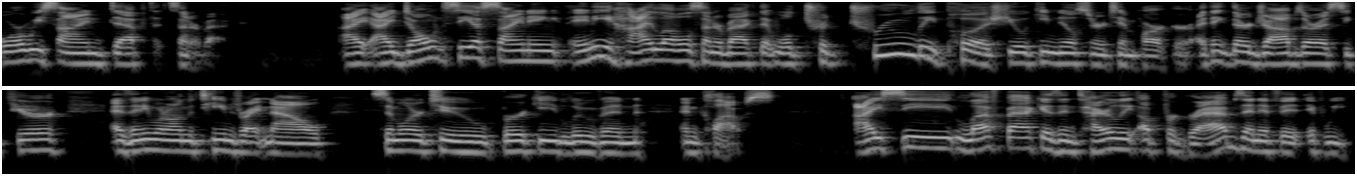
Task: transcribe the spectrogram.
or we sign depth at center back. I, I don't see us signing any high level center back that will tr- truly push Joakim Nilsson or Tim Parker. I think their jobs are as secure as anyone on the teams right now, similar to Bürki, Löwen, and Klauss. I see left back as entirely up for grabs, and if it if we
